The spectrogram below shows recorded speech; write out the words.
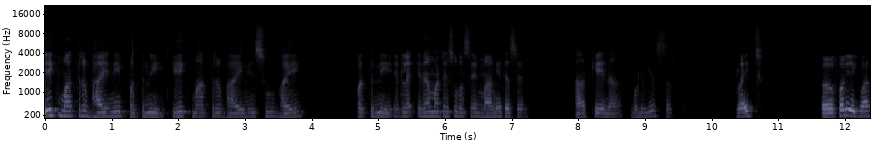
એકમાત્ર ભાઈની પત્ની, એકમાત્ર ભાઈની શું ભાઈ પત્ની? એટલે એના માટે શું થશે? મામી થશે? હા કે ના? બોલી યસ, સર. રાઈટ ફરી એકવાર.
